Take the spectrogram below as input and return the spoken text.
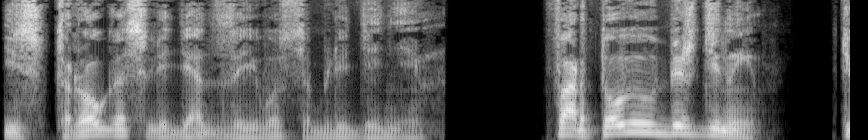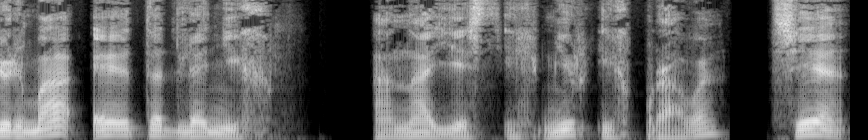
и строго следят за его соблюдением. Фартовы убеждены, тюрьма — это для них. Она есть их мир, их право. Все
